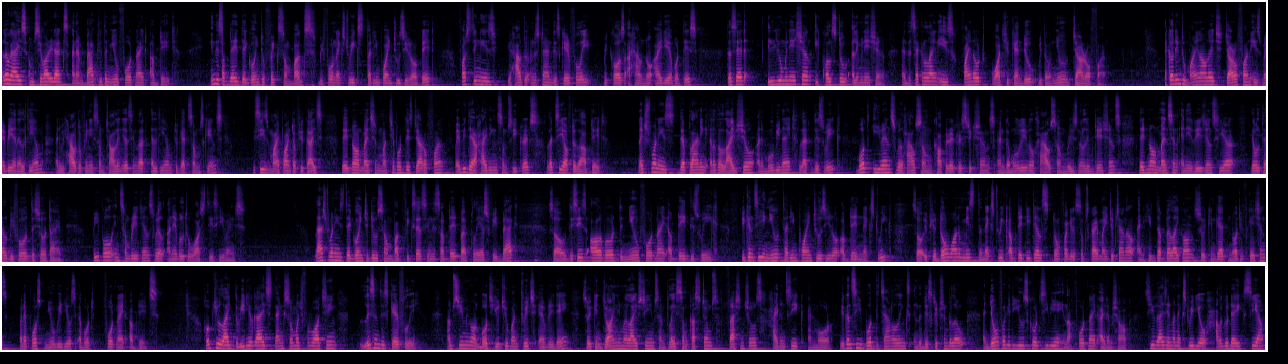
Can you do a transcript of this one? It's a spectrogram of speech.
Hello guys, I'm CVA Redux and I'm back with a new Fortnite update. In this update, they're going to fix some bugs before next week's 13.20 update. First thing is, you have to understand this carefully because I have no idea about this. They said illumination equals to elimination and the second line is find out what you can do with our new jar of fun. According to my knowledge, Jar of Fun is maybe an LTM and we have to finish some challenges in that LTM to get some skins this is my point of view guys. They did not mention much about this jar of fun maybe they are hiding some secrets. Let's see after the update. Next one is they're planning another live show and a movie night later this week. Both events will have some copyright restrictions and the movie will have some regional limitations. They did not mention any regions here. They will tell before the show time people in some regions will unable to watch these events last one is they're going to do some bug fixes in this update by players feedback. So this is all about the new Fortnite update this week. You can see new 13.20 update next week. So if you don't want to miss the next week update details don't forget to subscribe my youtube channel and hit the bell icon so you can get notifications when i post new videos about fortnite updates. Hope you liked the video guys. Thanks so much for watching. Listen this carefully I'm streaming on both YouTube and Twitch every day, so you can join in my live streams and play some customs, fashion shows, hide and seek, and more. You can see both the channel links in the description below, and don't forget to use code CVA in our Fortnite item shop. See you guys in my next video. Have a good day. See ya.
